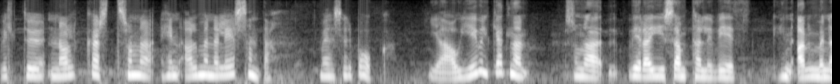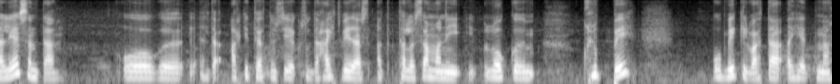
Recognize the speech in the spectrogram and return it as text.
Viltu nálgast svona hinn almenna lesanda með þessari bók? Já, ég vil gerna svona vera í samtali við hinn almenna lesenda og uh, arkitektum sé hægt við að, að tala saman í, í lokuðum klubbi og mikilvægt að, að hérna,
